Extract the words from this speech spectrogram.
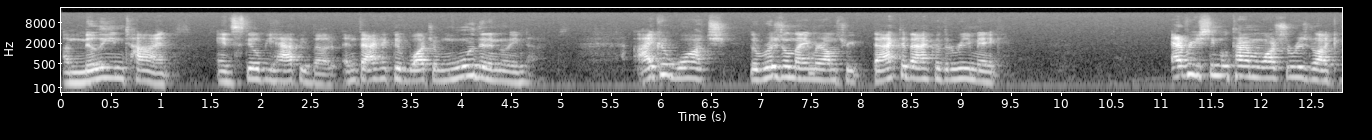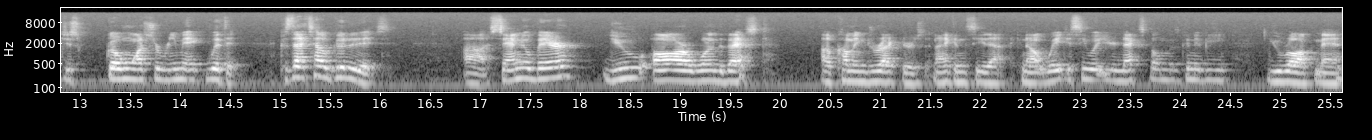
a million times and still be happy about it. In fact, I could watch it more than a million times. I could watch the original Nightmare on Elm Street back to back with the remake. Every single time I watch the original, I could just go and watch the remake with it. Because that's how good it is. Uh, Samuel Bayer, you are one of the best upcoming directors, and I can see that. I cannot wait to see what your next film is going to be. You rock, man.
